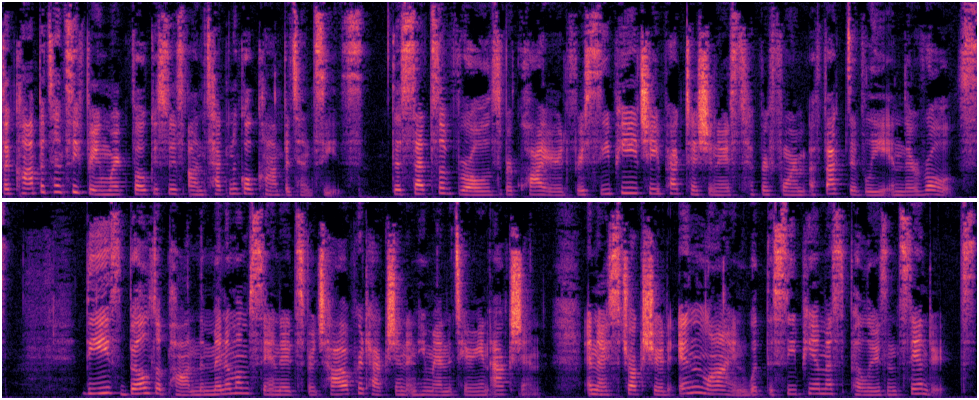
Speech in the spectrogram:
The competency framework focuses on technical competencies, the sets of roles required for CPHA practitioners to perform effectively in their roles. These build upon the minimum standards for child protection and humanitarian action and are structured in line with the CPMS pillars and standards.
